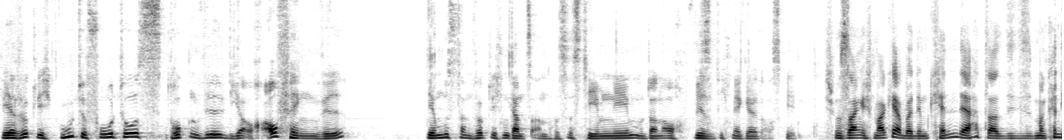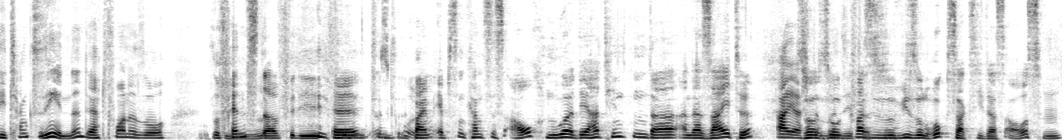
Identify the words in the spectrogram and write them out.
Wer wirklich gute Fotos drucken will, die er auch aufhängen will, der muss dann wirklich ein ganz anderes System nehmen und dann auch wesentlich mehr Geld ausgeben. Ich muss sagen, ich mag ja bei dem Ken, der hat da diese, man kann die Tanks sehen, ne? Der hat vorne so, so Fenster mhm. für die. Für äh, die beim Epson kannst du es auch, nur der hat hinten da an der Seite ah, ja, so, stimmt, so quasi so wie so ein Rucksack sieht das aus. Mhm.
